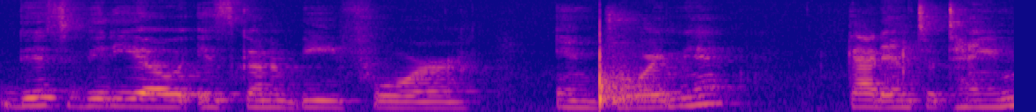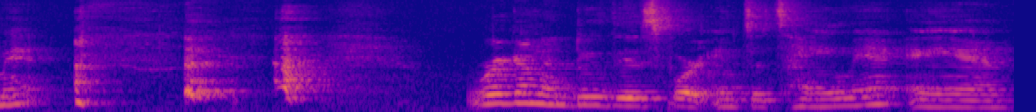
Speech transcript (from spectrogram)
This video is gonna be for enjoyment that entertainment. We're gonna do this for entertainment and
